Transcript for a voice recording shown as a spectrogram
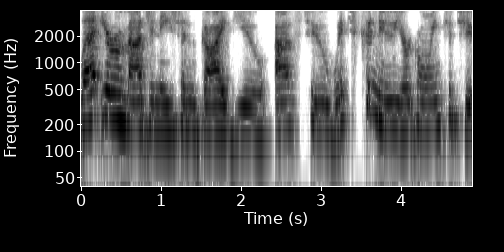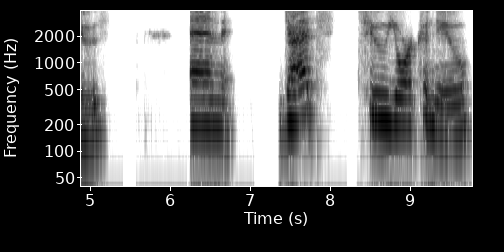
let your imagination guide you as to which canoe you're going to choose and get to your canoe,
